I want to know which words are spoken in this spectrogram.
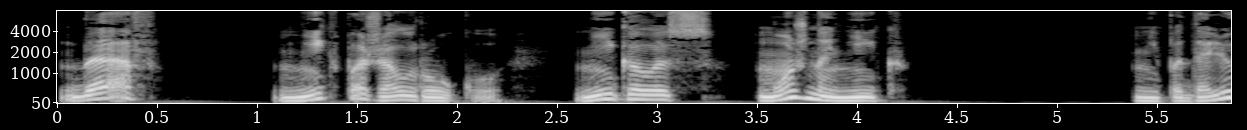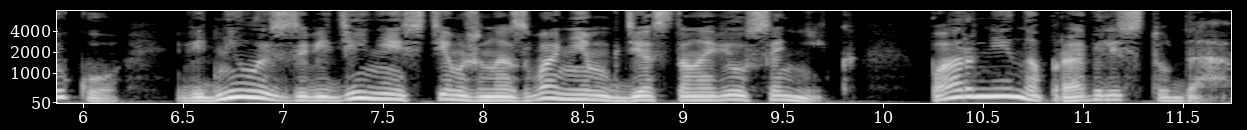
«Дав, Ник пожал руку. «Николас, можно Ник?» Неподалеку виднелось заведение с тем же названием, где остановился Ник. Парни направились туда.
